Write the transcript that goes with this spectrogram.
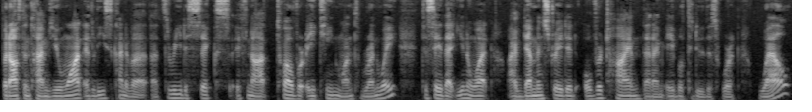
But oftentimes you want at least kind of a, a three to six if not 12 or 18 month runway to say that you know what? I've demonstrated over time that i'm able to do this work well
